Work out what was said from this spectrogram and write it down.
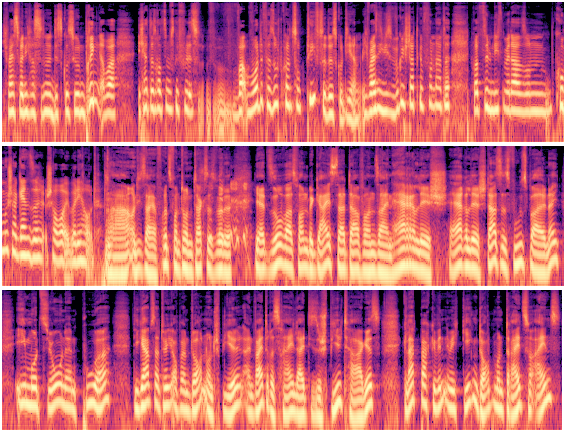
ich weiß zwar nicht, was so eine Diskussion bringt, aber ich hatte trotzdem das Gefühl, es war, wurde versucht, konstruktiv zu diskutieren. Ich weiß nicht, wie es wirklich stattgefunden hatte, trotzdem lief mir da so ein komischer Gänseschauer über die Haut. Ah, und ich sage ja, Fritz von Ton Taxis würde jetzt sowas von begeistert davon sein. Herrlich, herrlich, das ist Fußball, ne? Emotionen pur. Die gab es natürlich auch beim Dortmund-Spiel. Ein weiteres Highlight dieses Spieltages. Gladbach gewinnt nämlich gegen Dortmund 3 zu 1.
